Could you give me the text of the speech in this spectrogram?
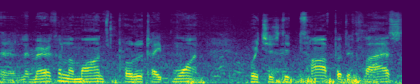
uh, American Le Mans Prototype 1, which is the top of the class.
